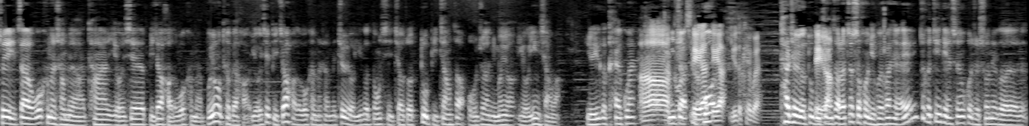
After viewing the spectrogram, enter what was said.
所以在 Walkman 上面啊，它有一些比较好的 Walkman，不用特别好，有一些比较好的 Walkman 上面就有一个东西叫做杜比降噪，我不知道你们有有印象吗？有一个开关啊，你只要一拨，有的开关，它就有杜比降噪了。这时候你会发现，哎，这个静电声或者说那个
